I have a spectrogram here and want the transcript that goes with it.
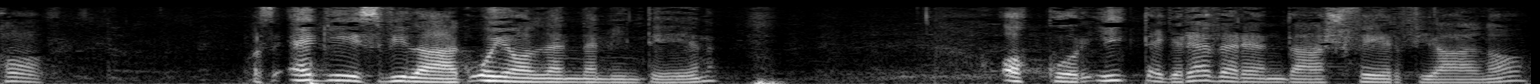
ha az egész világ olyan lenne, mint én, akkor itt egy reverendás férfi állna,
